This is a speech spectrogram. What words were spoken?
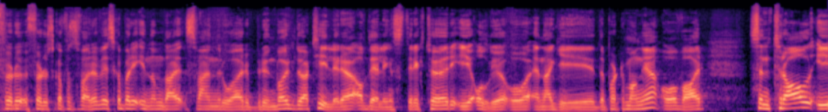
Før du, før du, skal få svare, Vi skal bare innom deg, Svein Roar Brunborg. Du er tidligere avdelingsdirektør i Olje- og energidepartementet og var sentral i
